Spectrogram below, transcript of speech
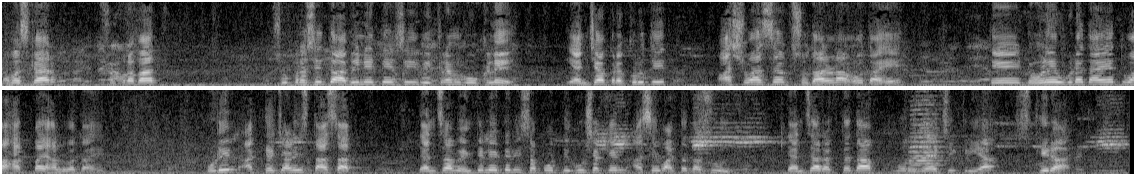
नमस्कार सुप्रभात. सुप्रसिद्ध अभिनेते श्री विक्रम गोखले यांच्या प्रकृतीत आश्वासक सुधारणा होत आहे. ते डोळे उघडत आहेत व हातपाय हलवत आहेत. पुढील अठ्ठेचाळीस तासात त्यांचा व्हेंटिलेटरी सपोर्ट निघू शकेल असे वाटत असून त्यांचा रक्तदाब व हृदयाची क्रिया स्थिर आहे.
